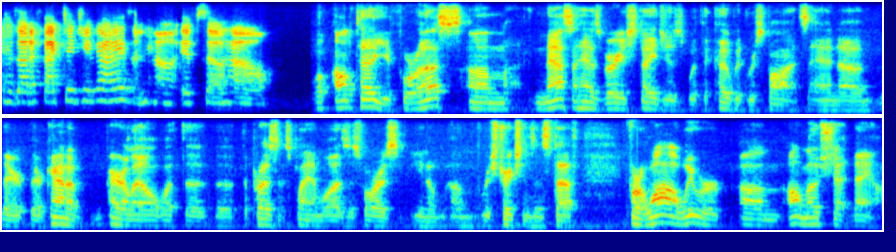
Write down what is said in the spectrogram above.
has that affected you guys, and how, if so, how? Well, I'll tell you, for us, um, NASA has various stages with the COVID response, and uh, they're they're kind of parallel what the, the, the president's plan was as far as you know um, restrictions and stuff. For a while, we were um, almost shut down,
